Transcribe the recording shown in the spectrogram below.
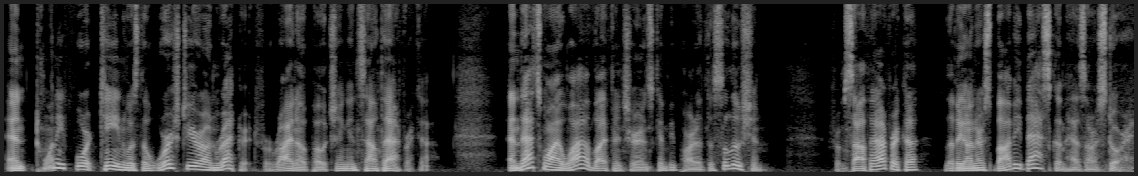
and 2014 was the worst year on record for rhino poaching in South Africa. And that's why wildlife insurance can be part of the solution. From South Africa, Living on Earth's Bobby Bascomb has our story.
